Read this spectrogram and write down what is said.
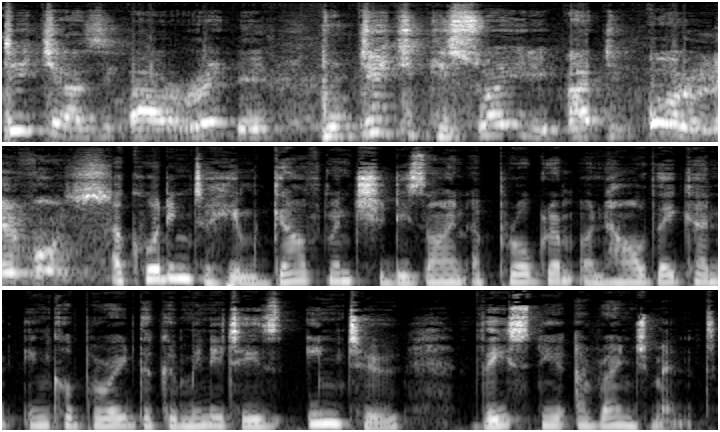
teachers are ready to teach Kiswahili at all levels. According to him, government should design a program on how they can incorporate the communities into this new arrangement.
